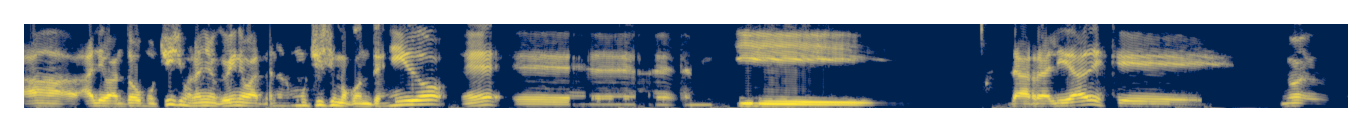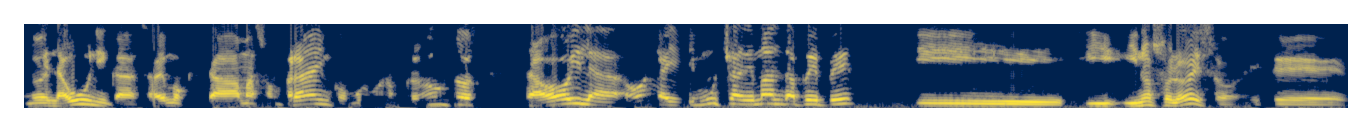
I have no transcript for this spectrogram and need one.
ha, levantado muchísimo, el año que viene va a tener muchísimo contenido, ¿eh? Eh, y la realidad es que no, es la única, sabemos que está Amazon Prime con muy buenos productos, hoy, la, hoy hay mucha demanda, Pepe, y, y no solo eso, este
